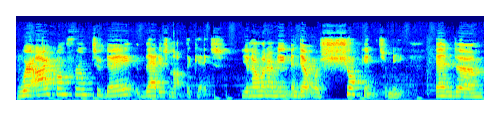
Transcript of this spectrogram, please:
where I come from today, that is not the case. You know what I mean? And that was shocking to me. And um,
